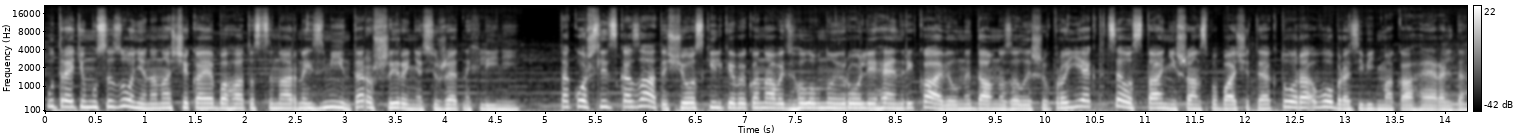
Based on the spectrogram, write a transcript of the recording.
У третьому сезоні на нас чекає багато сценарних змін та розширення сюжетних ліній. Також слід сказати, що оскільки виконавець головної ролі Генрі Кавіл недавно залишив проєкт, це останній шанс побачити актора в образі відьмака Геральда.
